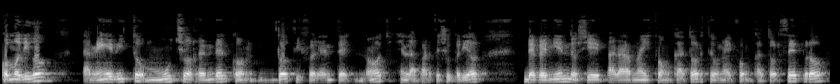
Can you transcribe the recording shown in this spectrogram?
Como digo, también he visto muchos render con dos diferentes notch en la parte superior, dependiendo si para un iPhone 14 o un iPhone 14 Pro,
